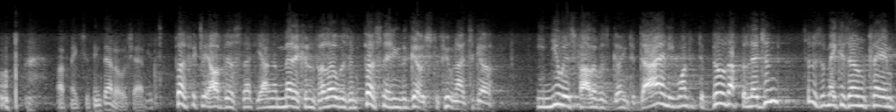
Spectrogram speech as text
what makes you think that, old chap? It's perfectly obvious that young American fellow was impersonating the ghost a few nights ago. He knew his father was going to die, and he wanted to build up the legend so as to make his own claim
